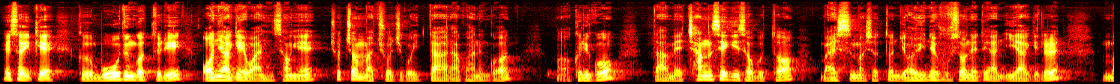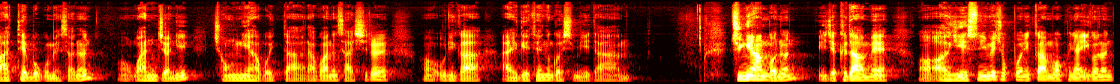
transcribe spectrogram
그래서 이렇게 그 모든 것들이 언약의 완성에 초점 맞추어지고 있다라고 하는 것. 어, 그리고 다음에 창세기서부터 말씀하셨던 여인의 후손에 대한 이야기를 마태복음에서는 어, 완전히 정리하고 있다라고 하는 사실을 어, 우리가 알게 되는 것입니다. 중요한 거는 이제 그 다음에 어, 아, 예수님의 족보니까 뭐 그냥 이거는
